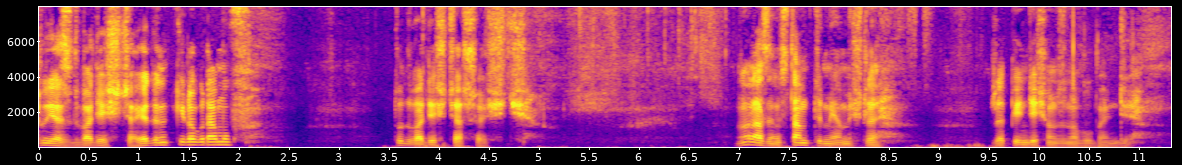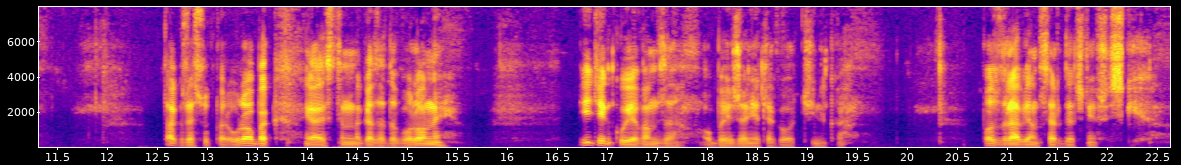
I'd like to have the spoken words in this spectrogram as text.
Tu jest 21 kg. Tu 26. No razem z tamtym ja myślę, że 50 znowu będzie. Także super urobek. Ja jestem mega zadowolony. I dziękuję Wam za obejrzenie tego odcinka. Pozdrawiam serdecznie wszystkich.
